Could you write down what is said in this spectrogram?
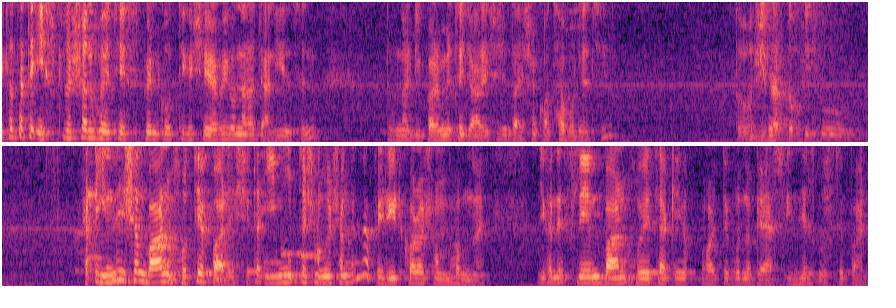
এটা তো একটা এক্সপ্লোশন হয়েছে এক্সপ্লেন করতে গিয়ে সেভাবেই ওনারা জানিয়েছেন। তো ওনার ডিপার্টমেন্টে যারা এসেছেন তাদের সঙ্গে কথা বলেছি। তো সে- বিষাক্ত কিছু একটা ইনহেশন বার্ন হতে পারে সেটা এই মুহূর্তে সঙ্গে সঙ্গে না প্রেডিক্ট করা সম্ভব নয়। যেখানে ফ্লেম বার্ন হয়ে থাকে হয়তো কোনো গ্যাস ইনহেল করতে পারে।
